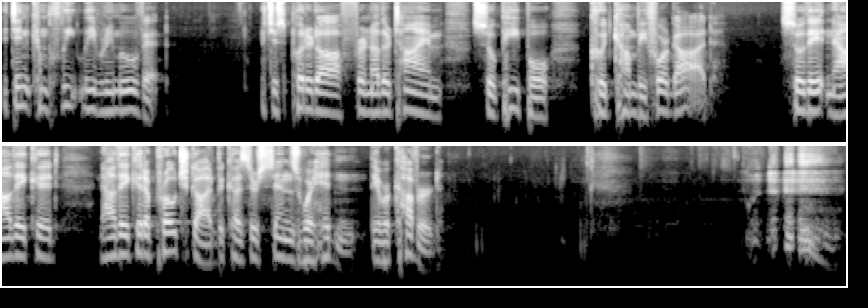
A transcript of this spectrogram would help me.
it didn't completely remove it. It just put it off for another time so people could come before God. So that now they could now they could approach God because their sins were hidden. They were covered.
